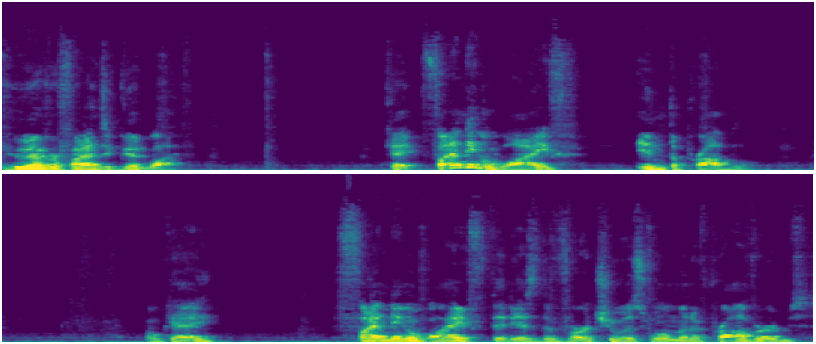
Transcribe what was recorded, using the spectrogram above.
whoever finds a good wife. Okay, finding a wife isn't the problem. Okay? Finding a wife that is the virtuous woman of Proverbs,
